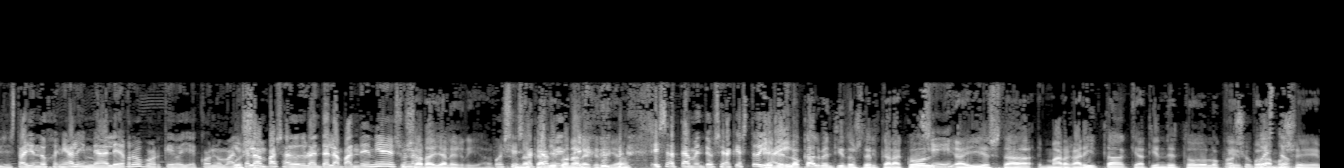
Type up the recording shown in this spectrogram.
Se está yendo genial y me alegro porque, oye, con lo mal pues que lo han pasado durante la pandemia es pues una... ahora hay alegría. Pues una calle con alegría. exactamente, o sea que estoy en ahí. En el local 22 del Caracol y ahí está Margarita que atiende todo lo que podamos... Eh,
